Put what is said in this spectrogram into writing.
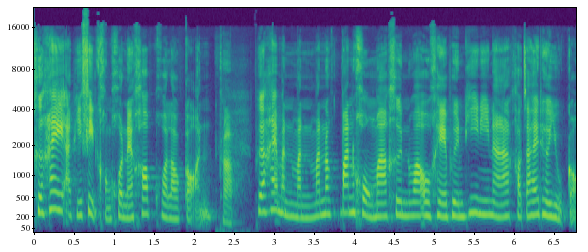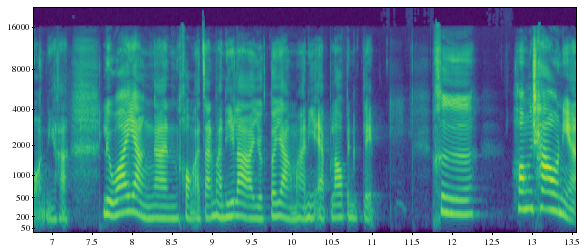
คือให้อภิสิทธิ์ของคนในครอบครัวเราก่อนครับ เพื่อให้มันมันมันมั่นคงมากขึ้นว่าโอเคพื้นที่นี้นะ เขาจะให้เธออยู่ก่อนนี่ค่ะ หรือว่าอย่างงานของอาจารย์พันธิลายกตัวอย่างมานี่แอบเล่าเป็นเกร็ด คือห้องเช่าเนี่ย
